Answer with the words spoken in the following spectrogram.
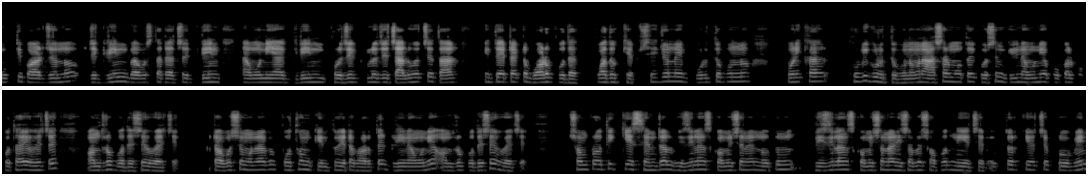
মুক্তি পাওয়ার জন্য যে গ্রিন ব্যবস্থাটা আছে, গ্রিন অ্যামোনিয়া, গ্রিন প্রজেক্টগুলো যে চালু হচ্ছে তার কিন্তু এটা একটা বড় পদক্ষেপ। সেই জন্য গুরুত্বপূর্ণ পরীক্ষা খুবই গুরুত্বপূর্ণ। মানে আসার মতোই কোশ্চেন গ্রিন অ্যামোনিয়া প্রকল্প কোথায় হয়েছে? অন্ধ্রপ্রদেশে হয়েছে। এটা অবশ্যই মনে রাখবে, প্রথম কিন্তু এটা ভারতের গ্রিন অ্যামোনিয়া অন্ধ্রপ্রদেশে হয়েছে। সম্প্রতি কে সেন্ট্রাল ভিজিলেন্স কমিশনের নতুন ভিজিলেন্স কমিশনার হিসাবে শপথ নিয়েছেন। উত্তর কি হচ্ছে? প্রবীণ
